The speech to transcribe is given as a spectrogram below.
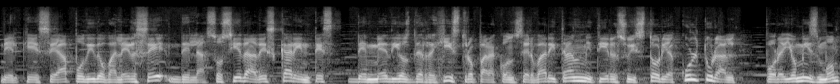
del que se ha podido valerse de las sociedades carentes de medios de registro para conservar y transmitir su historia cultural. Por ello mismo,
